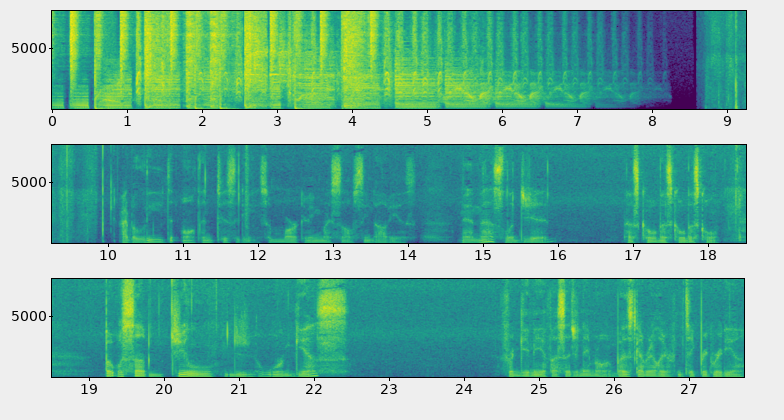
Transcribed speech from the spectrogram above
I believed in authenticity, so marketing myself seemed obvious. Man, that's legit. That's cool, that's cool, that's cool. But what's up, Jill or Guess? Forgive me if I said your name wrong, but it's Gabrielle here from Take Break Radio.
